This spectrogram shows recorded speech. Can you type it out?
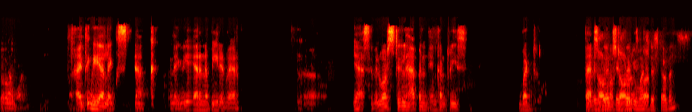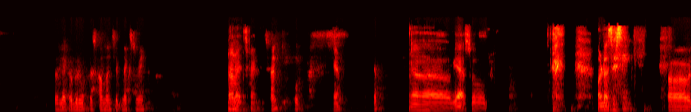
So I think we are like stuck. Like we are in a period where, uh, yeah, civil wars still happen in countries, but that's is there, almost is all there too much disturbance? So like a group has come and sit next to me. No, no, it's fine. It's fine. Cool. Uh, yeah. So, what was I saying? Uh,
